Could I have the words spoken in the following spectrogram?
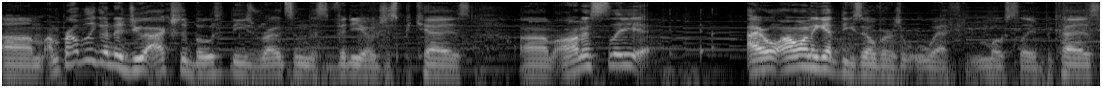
Um, I'm probably going to do actually both these routes in this video just because, um, honestly, I, I want to get these over with, mostly, because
